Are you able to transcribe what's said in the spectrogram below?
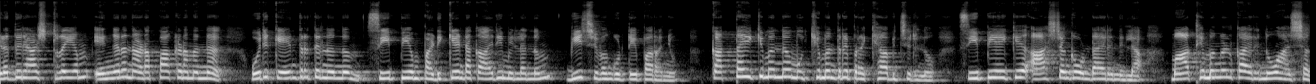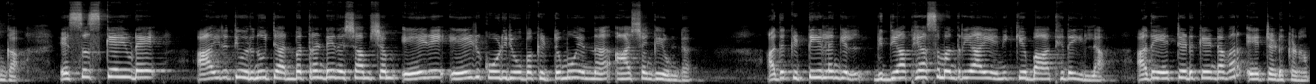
ഇടത് രാഷ്ട്രീയം എങ്ങനെ നടപ്പാക്കണമെന്ന് ഒരു കേന്ദ്രത്തിൽ നിന്നും സി പഠിക്കേണ്ട കാര്യമില്ലെന്നും വി ശിവൻകുട്ടി പറഞ്ഞു. കത്തയക്കുമെന്ന് മുഖ്യമന്ത്രി പ്രഖ്യാപിച്ചിരുന്നു. സി പി ഐക്ക് ആശങ്ക ഉണ്ടായിരുന്നില്ല. മാധ്യമങ്ങൾക്കായിരുന്നു ആശങ്ക. എസ് എസ് കെയുടെ ആയിരത്തി ഒരുന്നൂറ്റി അൻപത്തിരണ്ട് ദശാംശം ഏഴ് ഏഴ് കോടി രൂപ കിട്ടുമോ എന്ന് ആശങ്കയുണ്ട്. അത് കിട്ടിയില്ലെങ്കിൽ വിദ്യാഭ്യാസ മന്ത്രിയായ എനിക്ക് ബാധ്യതയില്ല. അത് ഏറ്റെടുക്കേണ്ടവർ ഏറ്റെടുക്കണം.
